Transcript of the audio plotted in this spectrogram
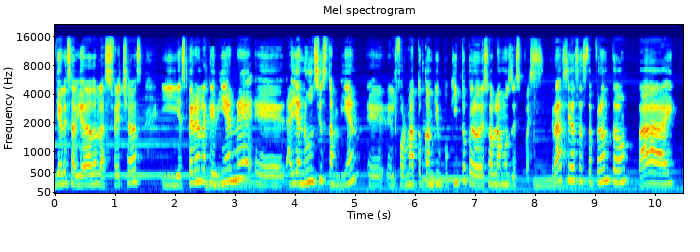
Ya les había dado las fechas y esperen la que viene. Eh, hay anuncios también. Eh, el formato cambia un poquito, pero de eso hablamos después. Gracias, hasta pronto. Bye.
